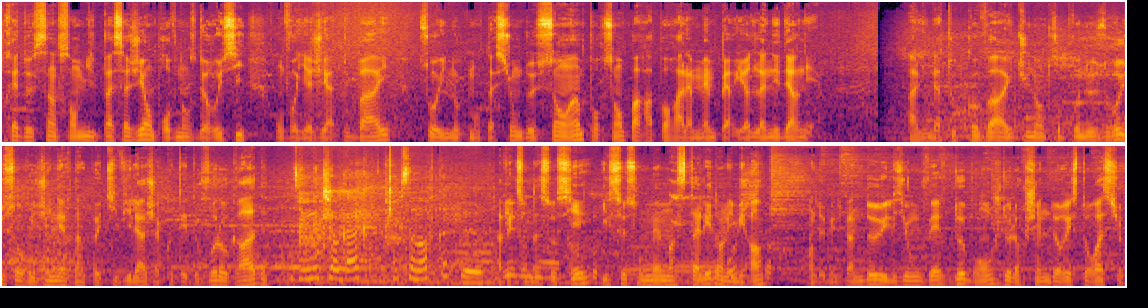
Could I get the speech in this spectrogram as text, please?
près de 500 000 passagers en provenance de Russie ont voyagé à Dubaï, soit une augmentation de 101% par rapport à la même période l'année dernière. Alina Tutkova est une entrepreneuse russe originaire d'un petit village à côté de Volograd. Avec son associé, ils se sont même installés dans l'Émirat. En 2022, ils y ont ouvert deux branches de leur chaîne de restauration.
